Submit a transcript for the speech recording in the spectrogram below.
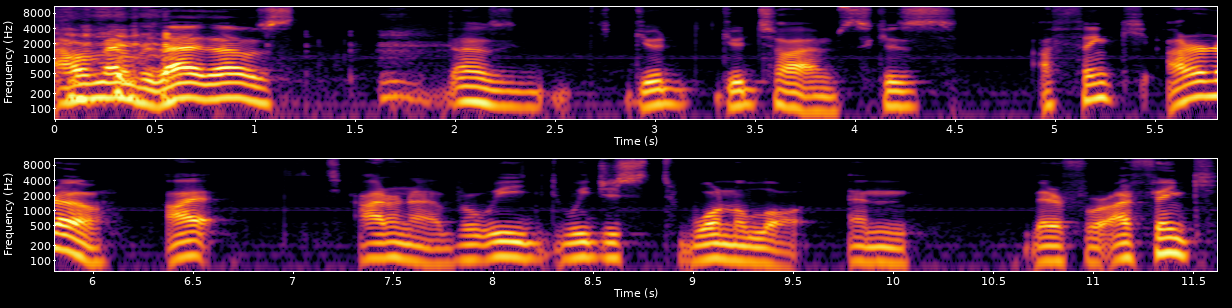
I remember that that was that was good good times because I think I don't know I I don't know but we we just won a lot and therefore I think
